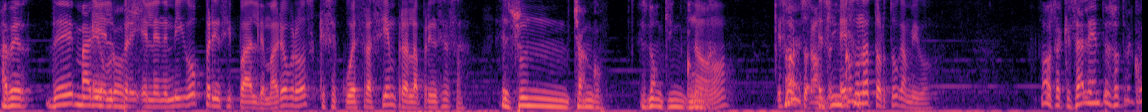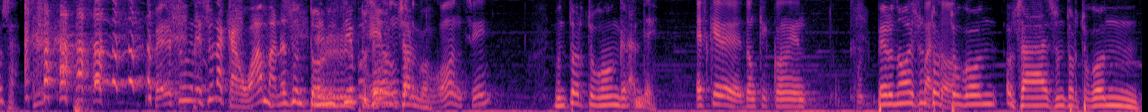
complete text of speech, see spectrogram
A ver, de Mario el, Bros. el enemigo principal de Mario Bros. que secuestra siempre a la princesa. Es un chango. Es Donkey Kong. No. Es, No, una, es to- es- Donkey es Kong. una tortuga, amigo. No, o sea, que sea lento es otra cosa. Pero es, un- es una caguama, no es un En toro. mis tiempos es era un un chango. tortugón, sí. Un tortugón grande. Es que Donkey Kong... Pero no es un Pasó. tortugón, o sea, es un tortugón...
